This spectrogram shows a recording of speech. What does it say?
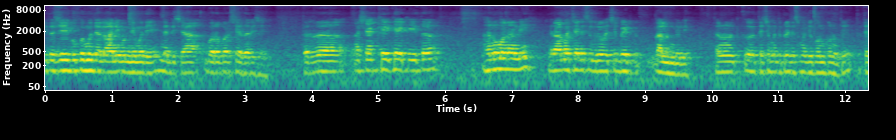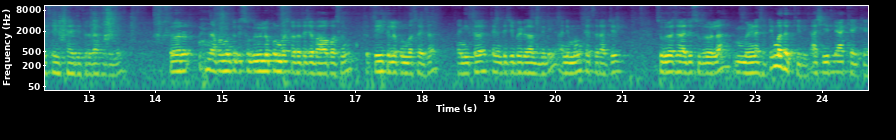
इथं जे गुफेमध्ये आलो आणि गुंडीमध्ये नदीच्या बरोबर शेजारीचे तर अशा खेळ खेळ की इथं हनुमानाने रामाची आणि सुग्रीवाची भेट घालून दिली. त्यामुळे त्याच्यामध्ये प्रदेशमध्ये कोण कोण होते तर त्याचे छायाचित्र दाखवलेले. तर आपण म्हणतो की सुग्रीव लपून बसला होता त्याच्या भावापासून. तर ते लपून बसायचा. आणि इथं त्याने त्याची भेट घालून दिली आणि मग त्याचं राज्य सुग्रीवाचं राज्य सुग्रीवाला मिळण्यासाठी मदत केली. अशी इथली आख्या आहे.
